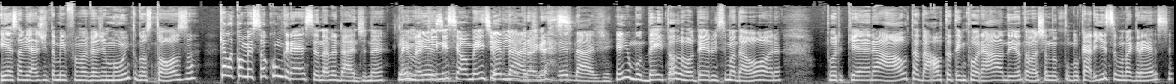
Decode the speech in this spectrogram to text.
E essa viagem também foi uma viagem muito gostosa. Que ela começou com Grécia, na verdade, né? Lembra é que inicialmente verdade, eu ia pra Grécia? Verdade. E aí eu mudei todo o roteiro em cima da hora, porque era alta da alta temporada e eu tava achando tudo caríssimo na Grécia.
